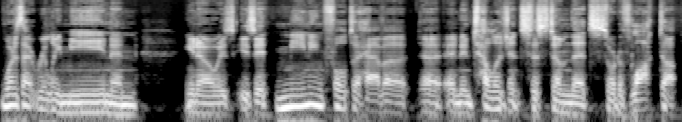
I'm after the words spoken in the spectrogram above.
what does that really mean and you know is is it meaningful to have a, a an intelligent system that's sort of locked up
